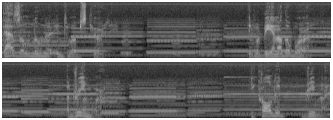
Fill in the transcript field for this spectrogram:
dazzle Luna into obscurity. It would be another world, a dream world. He called it Dreamland.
